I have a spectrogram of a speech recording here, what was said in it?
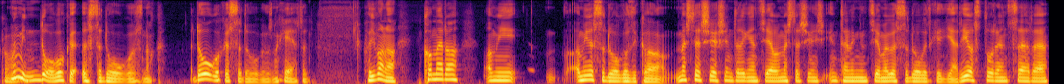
Nem mind dolgok összedolgoznak. A dolgok összedolgoznak, érted? Hogy van a kamera, ami ami összedolgozik a mesterséges intelligenciával, a mesterséges intelligencia meg összedolgozik egy ilyen riasztórendszerrel,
